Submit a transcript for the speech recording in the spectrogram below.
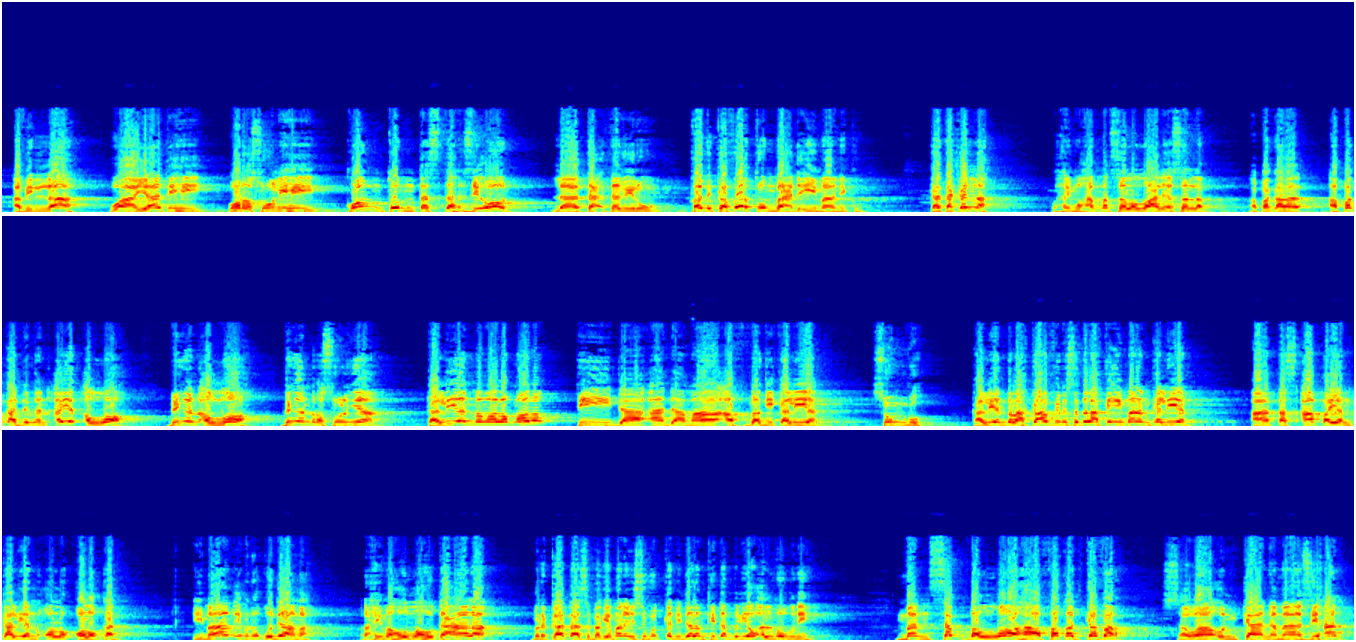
abillah wa ayatihi wa rasulihi kuntum tastahzi'un la ta'tadhiru qad kafartum ba'da imanikum." Katakanlah wahai Muhammad sallallahu alaihi wasallam, apakah apakah dengan ayat Allah, dengan Allah, dengan rasulnya kalian mengolok-olok? Tidak ada maaf bagi kalian. Sungguh kalian telah kafir setelah keimanan kalian atas apa yang kalian olok-olokkan. Imam Ibnu Qudamah rahimahullahu taala berkata sebagaimana disebutkan di dalam kitab beliau Al-Mughni, "Man sabballaha faqad kafar, sawa'un kana mazihan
